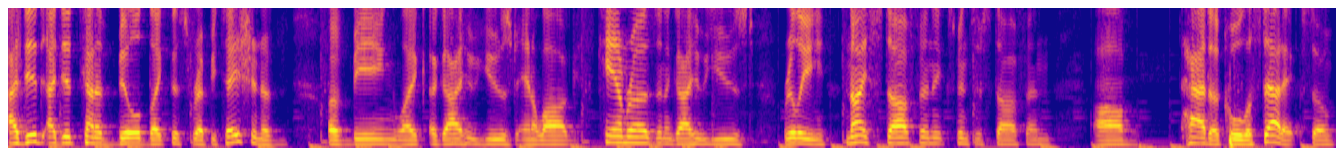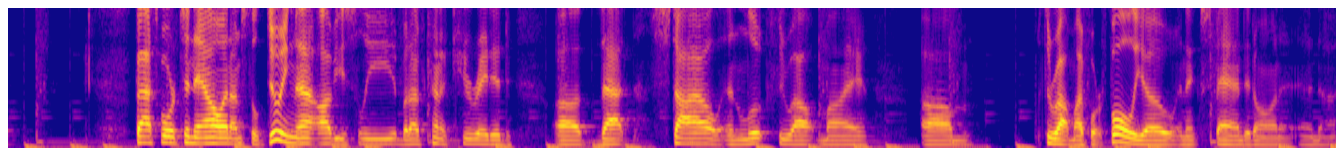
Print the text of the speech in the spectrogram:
I did I did kind of build like this reputation of of being like a guy who used analog cameras and a guy who used really nice stuff and expensive stuff and um, had a cool aesthetic. So fast forward to now, and I'm still doing that, obviously, but I've kind of curated uh, that style and look throughout my um, throughout my portfolio and expanded on it. And uh,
